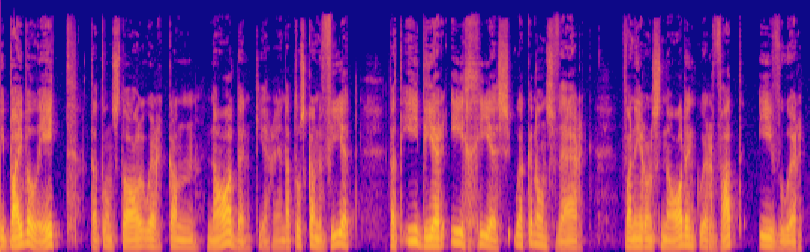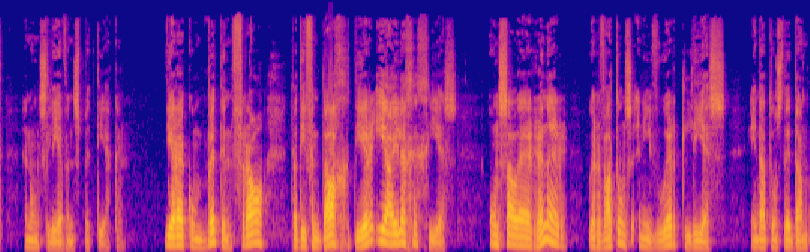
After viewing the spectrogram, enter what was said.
die Bybel het, dat ons daaroor kan nadink, Here, en dat ons kan weet dat U deur U Gees ook in ons werk wanneer ons nadink oor wat U woord in ons lewens beteken. Here, kom bid en vra dat U vandag deur U Heilige Gees ons sal herinner oor wat ons in die woord lees en dat ons dit dan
